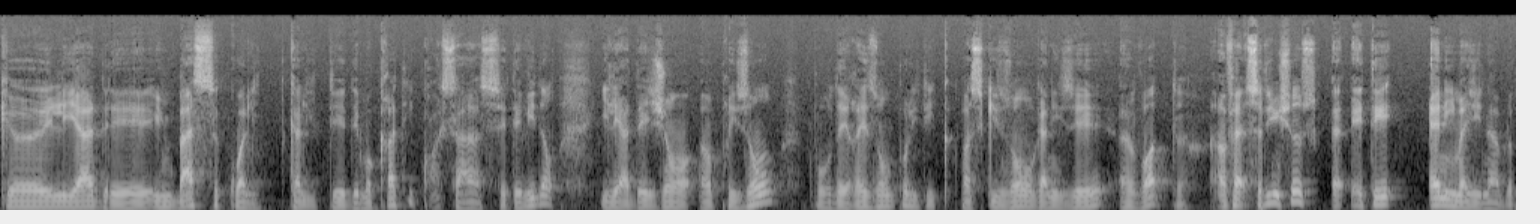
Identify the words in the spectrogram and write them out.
qu'il y a des, une basse qualité qualité démocratique. Ça, c'est évident. Il y a des gens en prison pour des raisons politiques, parce qu'ils ont organisé un vote. Enfin, c'est une chose qui était inimaginable.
